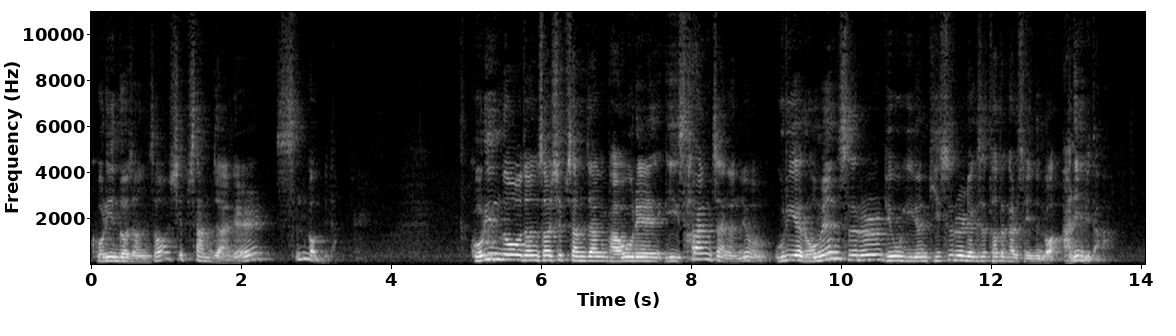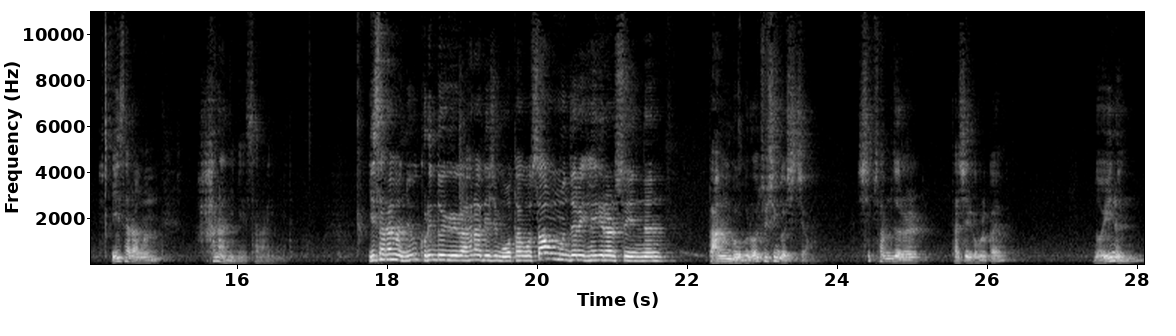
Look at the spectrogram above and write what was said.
고린도전서 13장을 쓴 겁니다. 고린도전서 13장 바울의 이 사랑장은요, 우리의 로맨스를 배우기 위한 기술을 여기서 터득할 수 있는 거 아닙니다. 이 사랑은 하나님의 사랑입니다. 이 사랑은요, 고린도 교회가 하나 되지 못하고 싸움 문제를 해결할 수 있는 방법으로 주신 것이죠. 13절을 다시 읽어볼까요? 너희는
